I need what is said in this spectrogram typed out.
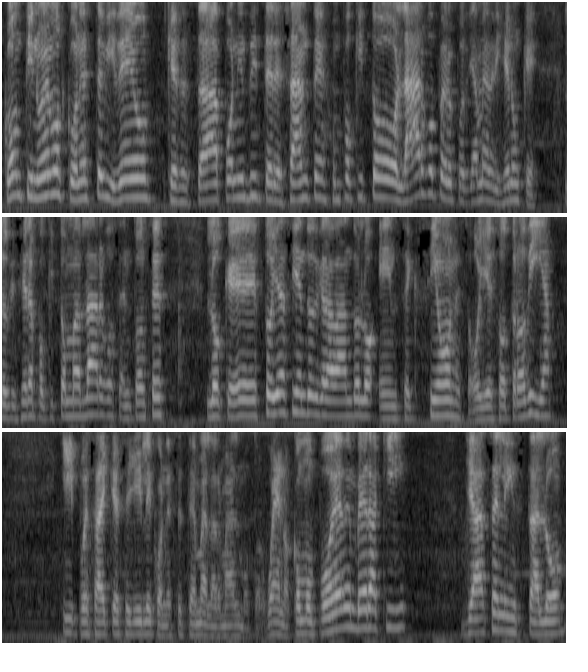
Continuemos con este video que se está poniendo interesante, un poquito largo, pero pues ya me dijeron que los hiciera poquito más largos, entonces lo que estoy haciendo es grabándolo en secciones, hoy es otro día y pues hay que seguirle con este tema del armar del motor. Bueno, como pueden ver aquí, ya se le instaló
